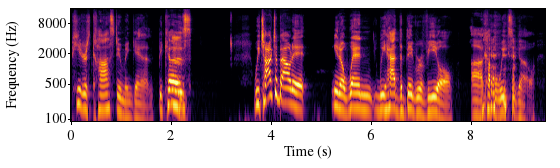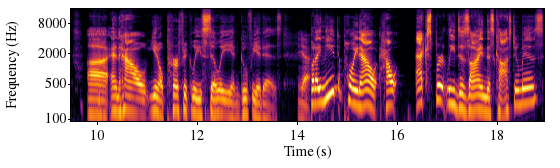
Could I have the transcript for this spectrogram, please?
Peter's costume again because we talked about it, you know, when we had the big reveal uh, a couple weeks ago, uh, and how you know perfectly silly and goofy it is. yeah But I need to point out how expertly designed this costume is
